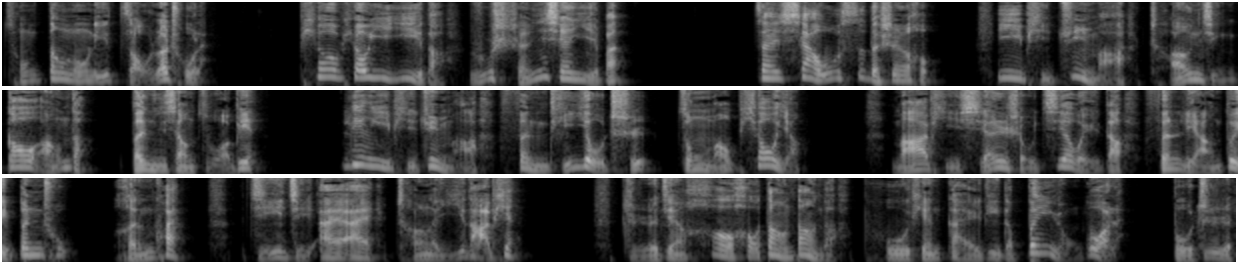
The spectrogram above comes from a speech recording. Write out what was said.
从灯笼里走了出来，飘飘逸逸的如神仙一般。在夏无斯的身后，一匹骏马长颈高昂的奔向左边，另一匹骏马奋蹄右驰，鬃毛飘扬，马匹衔手接尾的分两队奔出，很快挤挤挨挨成了一大片。只见浩浩荡荡的。铺天盖地的奔涌过来，不知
